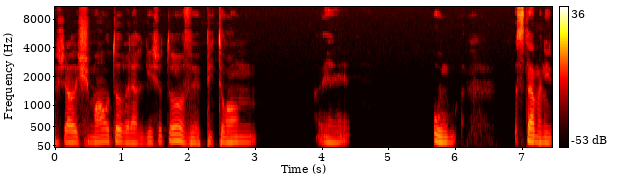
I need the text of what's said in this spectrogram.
אפשר לשמוע אותו ולהרגיש אותו, ופתאום אה, הוא... סתם, אני,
